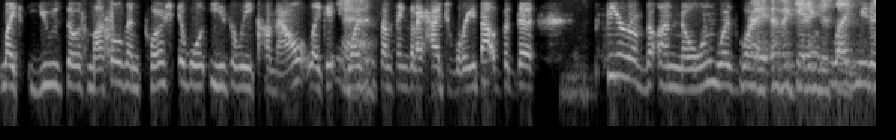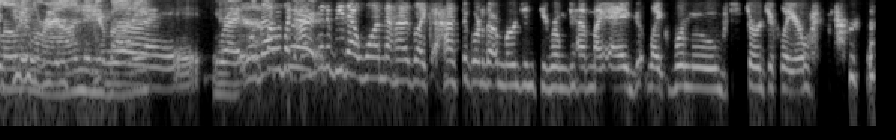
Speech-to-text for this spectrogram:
like use those muscles and push, it will easily come out. Like it Yeah. wasn't something that I had to worry about, but the fear of the unknown was what Right, of it getting just like me floating around in your body. Right, Yeah. right. Well, I that's was like, where, I'm gonna be that one that has like has to go to the emergency room to have my egg like removed surgically or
